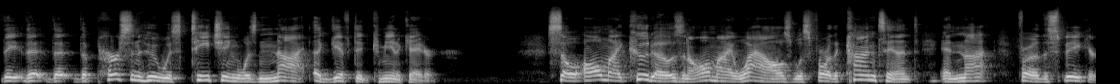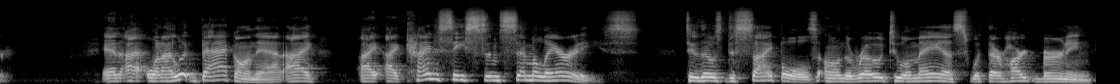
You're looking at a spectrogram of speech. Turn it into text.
the, the, the, the person who was teaching was not a gifted communicator. So all my kudos and all my wows was for the content and not for the speaker. And I, when I look back on that, I, I, I kind of see some similarities to those disciples on the road to Emmaus with their heart burning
